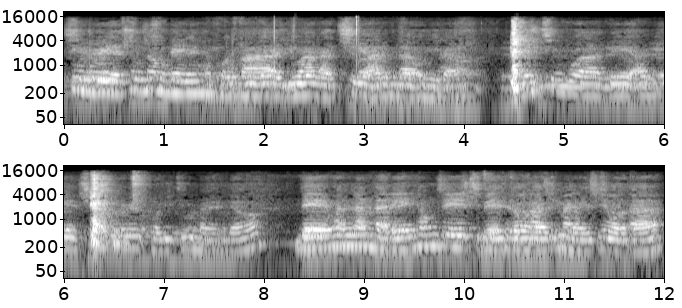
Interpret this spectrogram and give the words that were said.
친구의 충성된 권과 이와 같이 아름다우니라. 내 친구와 내 아비의 친구를 버리지 말며 내 환난 날에 형제의 집에 들어가지 말지어다.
